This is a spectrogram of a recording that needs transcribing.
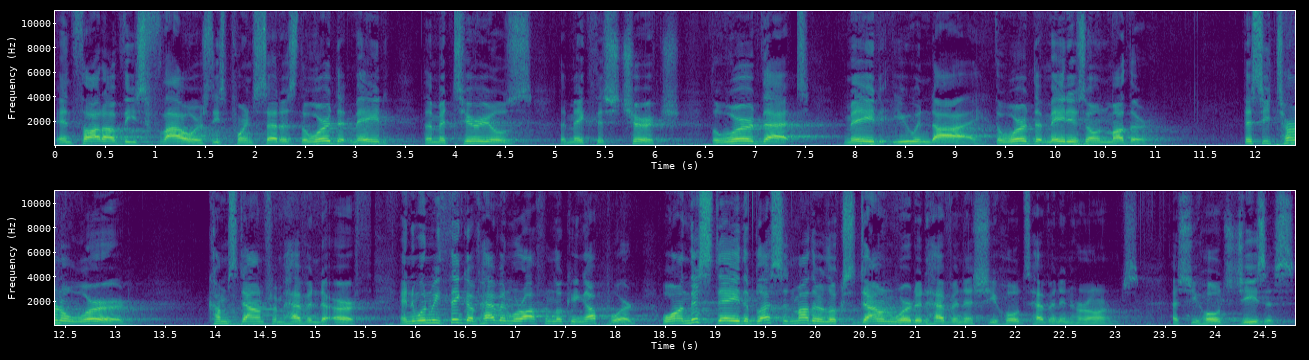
and thought of these flowers, these poinsettias, the word that made the materials that make this church, the word that made you and I, the word that made his own mother. This eternal word comes down from heaven to earth. And when we think of heaven, we're often looking upward. Well, on this day, the Blessed Mother looks downward at heaven as she holds heaven in her arms, as she holds Jesus,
